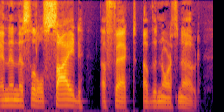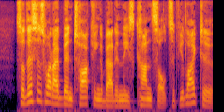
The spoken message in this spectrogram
And then this little side effect of the north node. So, this is what I've been talking about in these consults. If you'd like to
